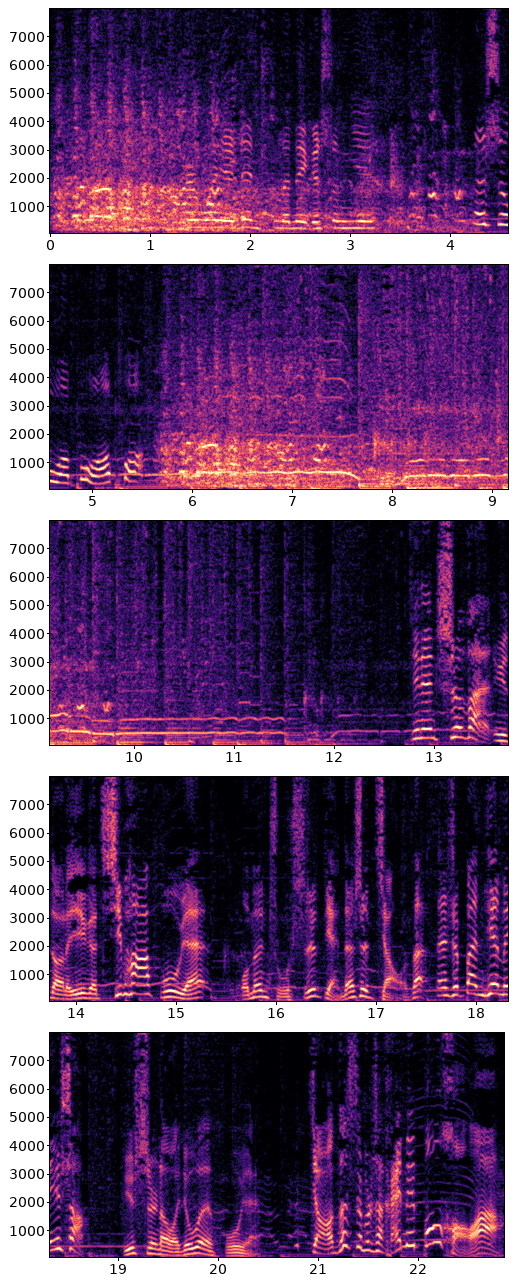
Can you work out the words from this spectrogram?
而我也认出了那个声音，那是我婆婆。今天吃饭遇到了一个奇葩服务员。我们主食点的是饺子，但是半天没上。于是呢，我就问服务员：“饺子是不是还没包好啊？”“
